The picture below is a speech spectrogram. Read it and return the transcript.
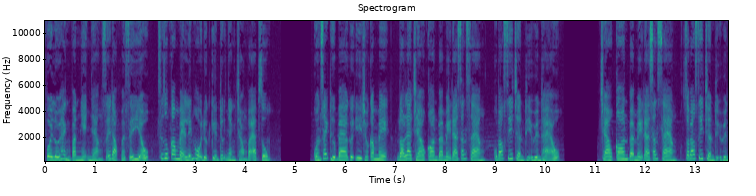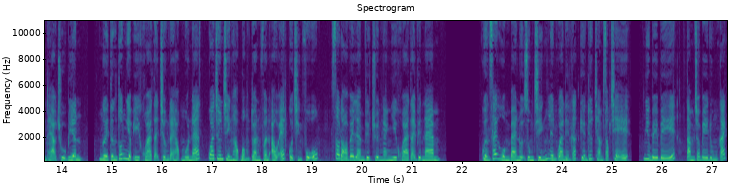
Với lối hành văn nhẹ nhàng, dễ đọc và dễ hiểu, sẽ giúp các mẹ lĩnh hội được kiến thức nhanh chóng và áp dụng. Cuốn sách thứ ba gợi ý cho các mẹ đó là Chào con ba mẹ đã sẵn sàng của bác sĩ Trần Thị Huyền Thảo. Chào con ba mẹ đã sẵn sàng do bác sĩ Trần Thị Huyền Thảo chủ biên, người từng tốt nghiệp y khoa tại trường Đại học Monash qua chương trình học bổng toàn phần AOS của chính phủ Úc, sau đó về làm việc chuyên ngành nhi khoa tại Việt Nam. Quyển sách gồm 3 nội dung chính liên quan đến các kiến thức chăm sóc trẻ, như bé bế, tắm cho bé đúng cách,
